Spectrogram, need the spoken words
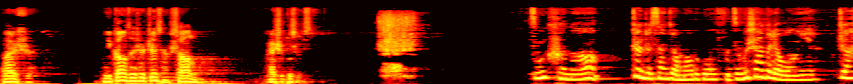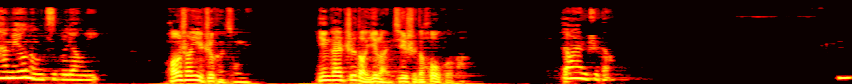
安氏，你刚才是真想杀了我，还是不小心？怎么可能？朕这三脚猫的功夫，怎么杀得了王爷？朕还没有那么自不量力。皇上一直很聪明。应该知道以卵击石的后果吧？当然知道。嗯，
